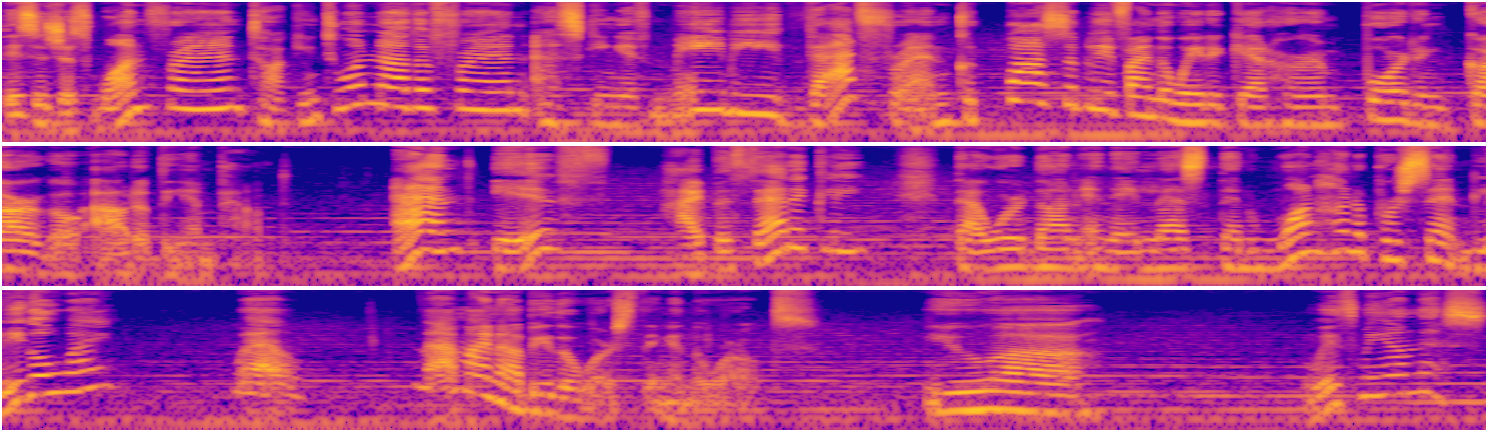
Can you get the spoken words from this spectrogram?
This is just one friend talking to another friend, asking if maybe that friend could possibly find a way to get her important cargo out of the impound. And if, hypothetically, that were done in a less than 100% legal way, well, that might not be the worst thing in the world. You, uh, with me on this?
